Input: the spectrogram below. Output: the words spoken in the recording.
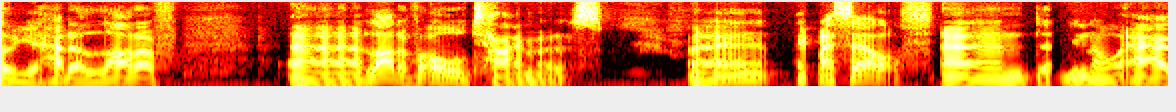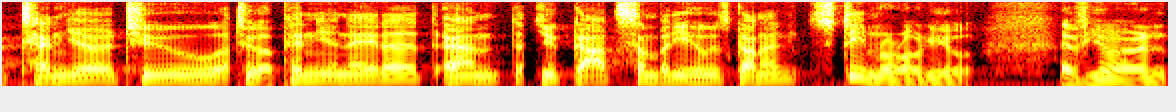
so you had a lot of uh, a lot of old timers right? like myself, and you know, add tenure to to opinionated, and you got somebody who's gonna steamroll you if you're a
